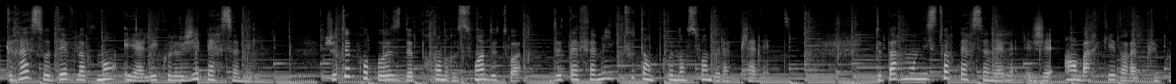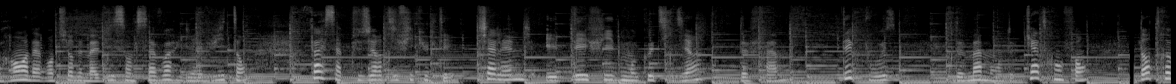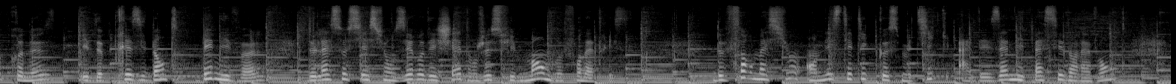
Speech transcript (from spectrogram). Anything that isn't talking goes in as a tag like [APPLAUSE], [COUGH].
grâce au développement et à l'écologie personnelle. Je te propose de prendre soin de toi, de ta famille tout en prenant soin de la planète. De par mon histoire personnelle, j'ai embarqué dans la plus grande aventure de ma vie sans le savoir il y a 8 ans face à plusieurs difficultés, challenges et défis de mon quotidien de femme, d'épouse, de maman de quatre enfants, d'entrepreneuse et de présidente bénévole de l'association Zéro Déchet dont je suis membre fondatrice. De formation en esthétique cosmétique à des années passées dans la vente,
